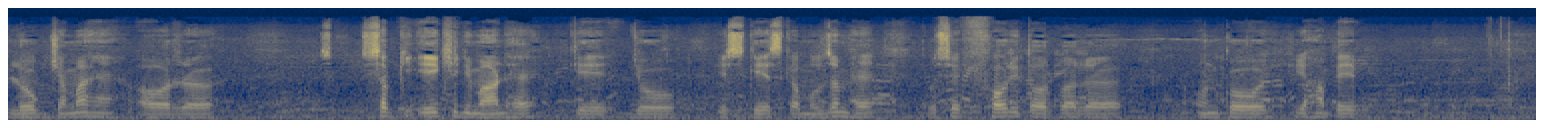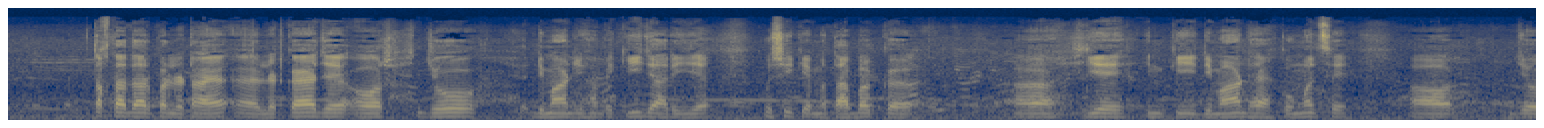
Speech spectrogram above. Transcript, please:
लोग जमा हैं और सबकी एक ही डिमांड है कि जो इस केस का मुलज़म है, उसे फौरी तौर पर उनको यहाँ पे तख्तादार पर लटाया लटकाया जाए और जो डिमांड यहाँ पे की जा रही है उसी के मुताबिक ये इनकी डिमांड है हुकूमत से और जो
